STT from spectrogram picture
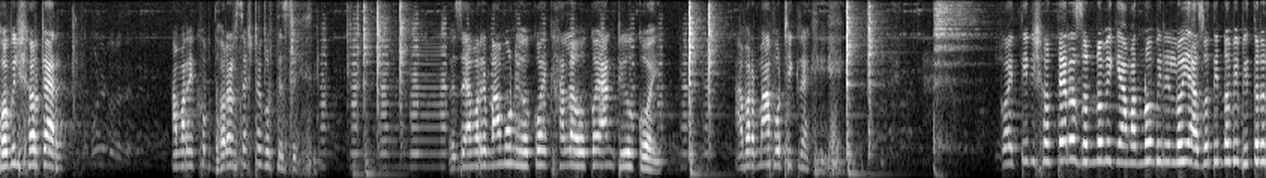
হবিল সরকার আমারে খুব ধরার চেষ্টা করতেছে। ওই যে আমার মামনিও কয়, খালাও কয়, আন্টিও কয়, আবার মাপও ঠিক রাখে। কয় তিনশো তেরো জন নবীকে আমার নবীরে লইয়া যদি নবী ভিতরে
